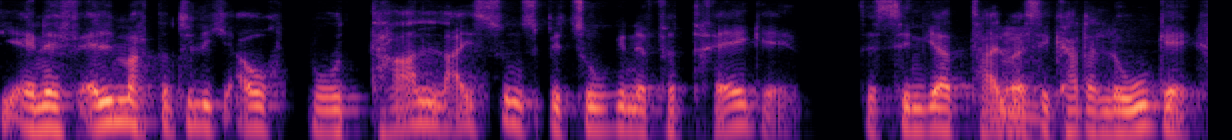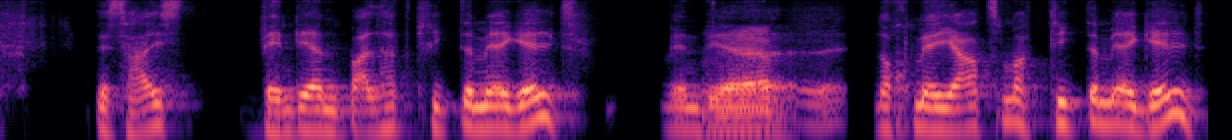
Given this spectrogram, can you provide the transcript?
die NFL macht natürlich auch brutal leistungsbezogene Verträge. Das sind ja teilweise mhm. Kataloge. Das heißt, wenn der einen Ball hat, kriegt er mehr Geld. Wenn der ja. Äh, noch mehr Yards macht, kriegt er mehr Geld.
